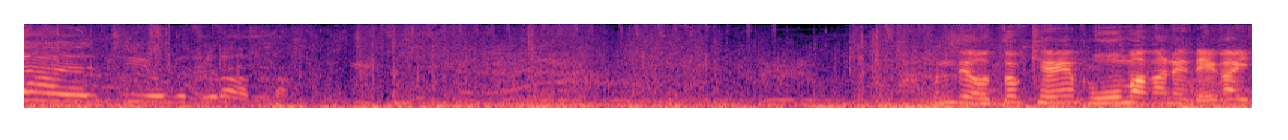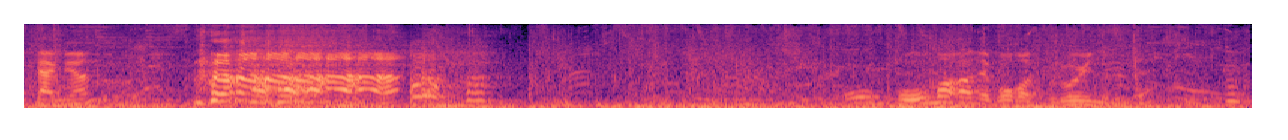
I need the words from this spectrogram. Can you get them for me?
야 여기 돌아왔다. 근데 어떻게 보호막 안에 내가 있다면? 오 보호막 안에 뭐가 들어있는데?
